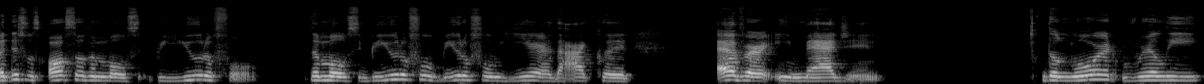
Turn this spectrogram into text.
but this was also the most beautiful, the most beautiful, beautiful year that I could ever imagine. The Lord really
